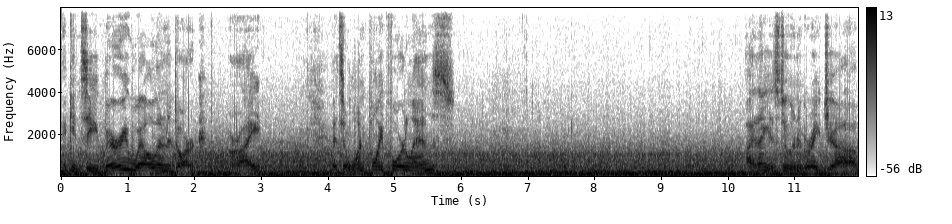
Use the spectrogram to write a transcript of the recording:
I can see very well in the dark. All right, it's a 1.4 lens. I think it's doing a great job.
